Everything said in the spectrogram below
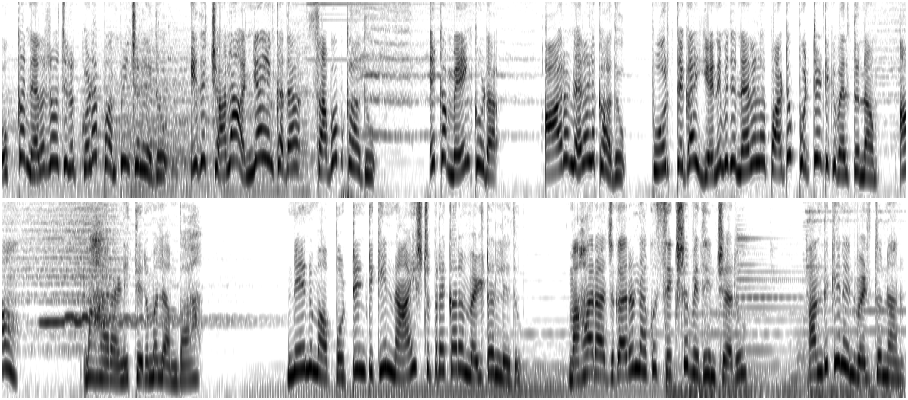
ఒక్క నెల రోజులకు కూడా పంపించలేదు. ఇది చాలా అన్యాయం కదా సబబు కాదు. ఇక మేం కూడా ఆరు నెలలు కాదు పూర్తిగా ఎనిమిది నెలల పాటు పుట్టింటికి వెళ్తున్నాం. ఆ. మహారాణి తిరుమలంబ నేను మా పుట్టింటికి నా ఇష్ట ప్రకారం వెళ్ళటం లేదు. మహారాజు గారు నాకు శిక్ష విధించారు. అందుకే నేను వెళ్తున్నాను.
